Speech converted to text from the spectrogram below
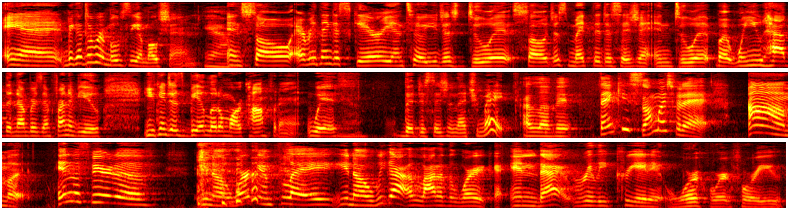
and because it removes the emotion. Yeah. And so everything is scary until you just do it. So just make the decision and do it. But when you have the numbers in front of you, you can just be a little more confident with. Yeah the decision that you make. I love it. Thank you so much for that. Um, in the spirit of you know, work and play, you know, we got a lot of the work and that really created work work for you.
